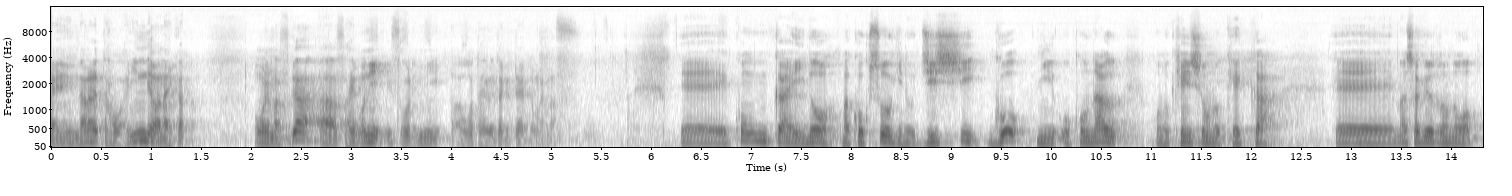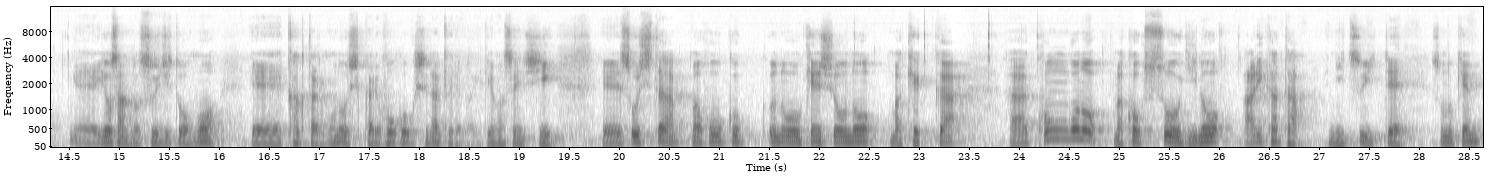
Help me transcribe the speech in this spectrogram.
えになられた方がいいんではないかと思いますが、最後に総理にお答えをいただきたいと思います。今回の国葬儀の実施後に行うこの検証の結果、えま、先ほどの予算の数字等も、え確たるものをしっかり報告しなければいけませんし、えそうした報告の検証の結果、今後の国葬儀の在り方について、その検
